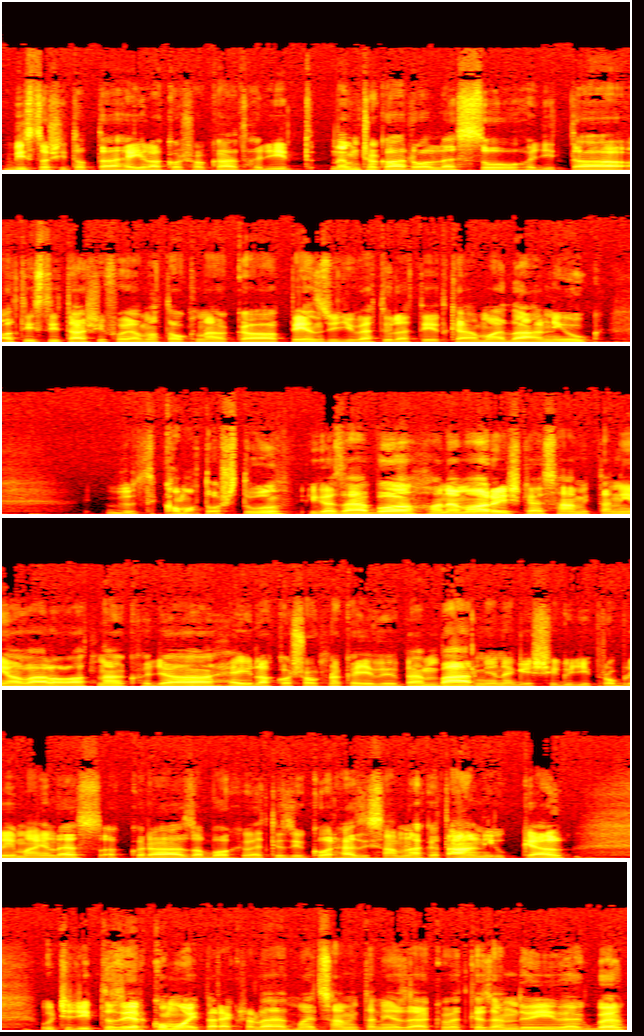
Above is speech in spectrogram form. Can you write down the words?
biztosította a helyi lakosokat, hogy itt nem csak arról lesz szó, hogy itt a, a tisztítási folyamatoknak a pénzügyi vetületét kell majd állniuk, kamatostul igazából, hanem arra is kell számítani a vállalatnak, hogy a helyi lakosoknak a jövőben bármilyen egészségügyi problémája lesz, akkor az abból következő kórházi számlákat állniuk kell. Úgyhogy itt azért komoly perekre lehet majd számítani az elkövetkezendő években.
